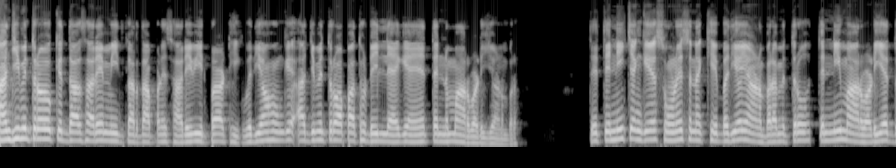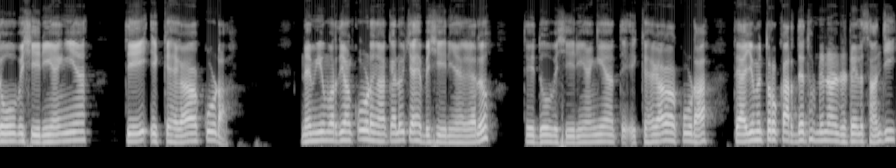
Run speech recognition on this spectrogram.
ਹਾਂਜੀ ਮਿੱਤਰੋ, ਕਿੱਦਾਂ ਸਾਰੇ? ਉਮੀਦ ਕਰਦਾ ਆਪਣੇ ਸਾਰੇ ਵੀਰ ਭਰਾ ਠੀਕ ਵਧੀਆ ਹੋਵੋਗੇ ਅੱਜ ਮਿੱਤਰੋ, ਆਪਾਂ ਤੁਹਾਡੇ ਲਈ ਲੈ ਕੇ ਆਏ ਹਾਂ ਤਿੰਨ ਮਾਰਵਾੜੀ ਜਾਨਵਰ। ਤੇ ਤਿੰਨੀ ਚੰਗੇ, ਸੋਹਣੇ, ਸੁਨੱਖੇ, ਵਧੀਆ ਜਾਨਵਰ ਆ ਮਿੱਤਰੋ। ਤਿੰਨੀ ਮਾਰਵਾੜੀ ਆ, ਦੋ ਵਸ਼ੇਰੀਆਂ ਹੈਗੀਆਂ ਤੇ ਇੱਕ ਹੈਗਾ ਘੋੜਾ। ਨਵੀਂ ਉਮਰ ਦੀਆਂ ਘੋੜੀਆਂ ਕਹਿ ਲਓ, ਚਾਹੇ ਵਸ਼ੇਰੀਆਂ ਕਹਿ ਲਓ, ਤੇ ਦੋ ਵਸ਼ੇਰੀਆਂ ਹੈਗੀਆਂ ਤੇ ਇੱਕ ਹੈਗਾ ਘੋੜਾ। ਤੇ ਅੱਜ ਮਿੱਤਰੋ, ਕਰਦੇ ਤੁਹਾਡੇ ਨਾਲ ਡਿਟੇਲ ਸਾਂਝੀ।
